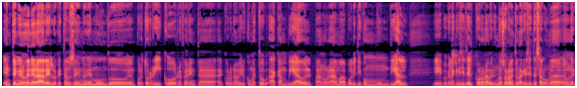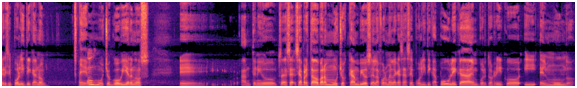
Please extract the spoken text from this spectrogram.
en términos generales, lo que está sucediendo en el mundo, en Puerto Rico, referente al coronavirus, cómo esto ha cambiado el panorama político mundial, eh, porque la crisis del coronavirus no solamente una crisis de salud, una, una crisis política, ¿no? Eh, muchos gobiernos eh, han tenido, o sea, se, ha prestado para muchos cambios en la forma en la que se hace política pública en Puerto Rico y el mundo.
